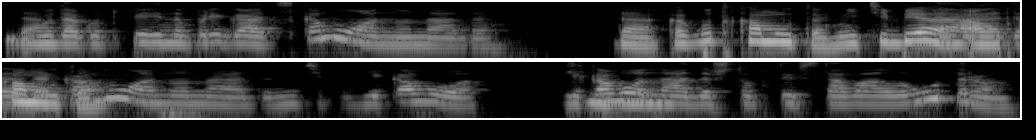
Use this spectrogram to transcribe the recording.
Да. Вот так вот перенапрягаться. Кому оно надо? Да, как будто кому-то, не тебе, а Да, вот да, да, кому-то. кому оно надо? Ну, типа, для кого? Для кого надо, чтобы ты вставала утром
